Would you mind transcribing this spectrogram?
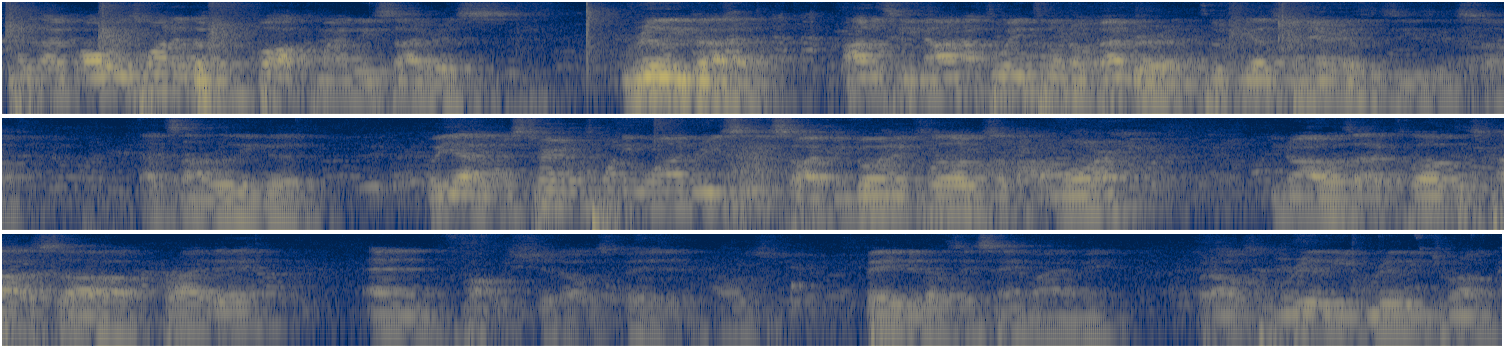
because I've always wanted to fuck Miley Cyrus. Really bad. Honestly, now I have to wait till November until she has venereal diseases, so that's not really good. But yeah, I just turned 21 recently, so I've been going to clubs a lot more. You know, I was at a club this past uh, Friday, and fuck shit, I was faded. I was faded, as they say in Miami. But I was really, really drunk.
